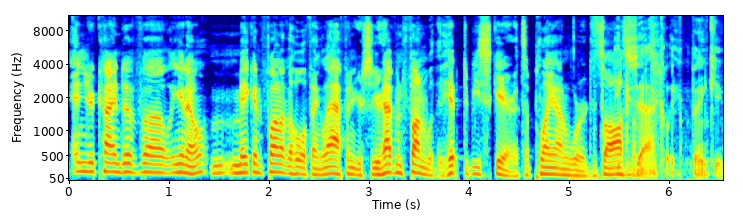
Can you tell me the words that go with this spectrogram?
and you're kind of uh, you know making fun of the whole thing, laughing. You're so you're having fun with it. Hip to be scared. It's a play on words. It's awesome. Exactly. Thank you.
